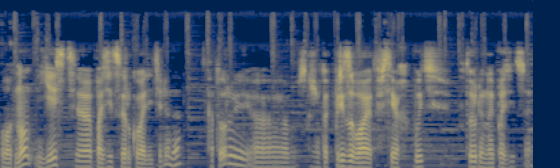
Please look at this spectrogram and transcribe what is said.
Вот. Но есть э, позиция руководителя, да, который, э, скажем так, призывает всех быть в той или иной позиции.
